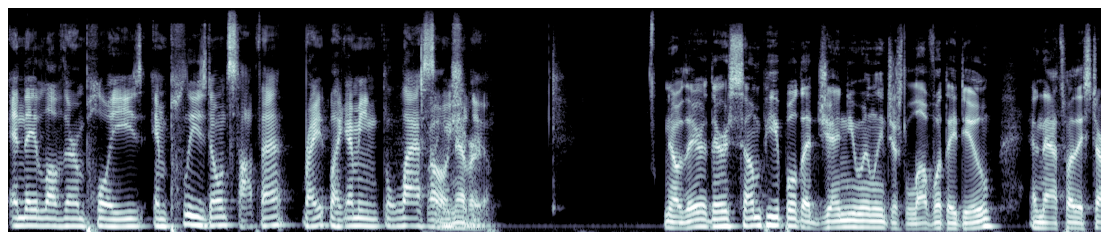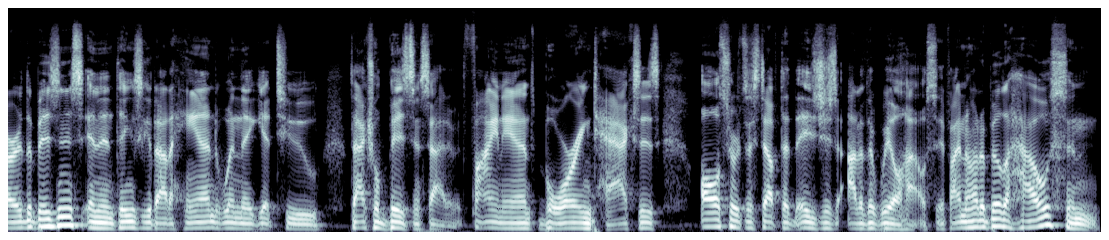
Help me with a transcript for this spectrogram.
and they love their employees. And please don't stop that, right? Like, I mean, the last thing Oh, you never. should do. No, there there are some people that genuinely just love what they do, and that's why they started the business. And then things get out of hand when they get to the actual business side of it, finance, boring, taxes, all sorts of stuff that is just out of the wheelhouse. If I know how to build a house and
